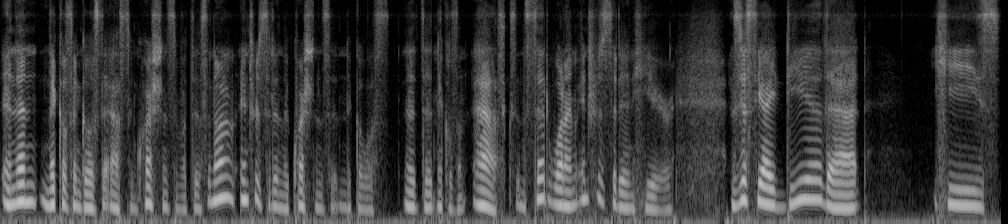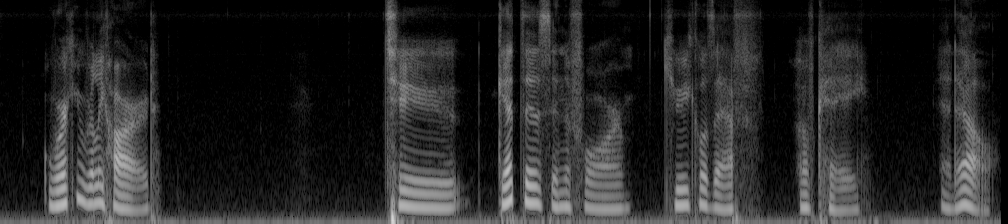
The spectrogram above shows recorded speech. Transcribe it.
and then Nicholson goes to ask some questions about this. And I'm interested in the questions that Nicholas that, that Nicholson asks. Instead, what I'm interested in here is just the idea that he's working really hard to get this in the form q equals f of k and l.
